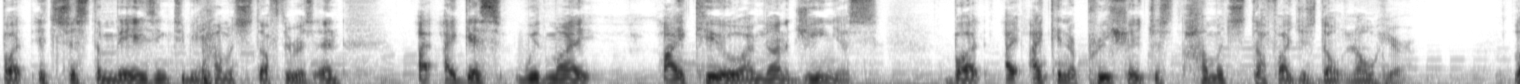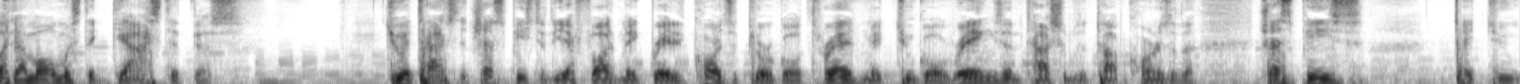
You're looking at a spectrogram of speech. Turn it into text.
But it's just amazing to me how much stuff there is. And I, I guess with my IQ, I'm not a genius but I, I can appreciate just how much stuff I just don't know here. Like I'm almost aghast at this. To attach the chest piece to the ephod, make braided cords of pure gold thread, make two gold rings and attach them to the top corners of the chest piece. Take two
